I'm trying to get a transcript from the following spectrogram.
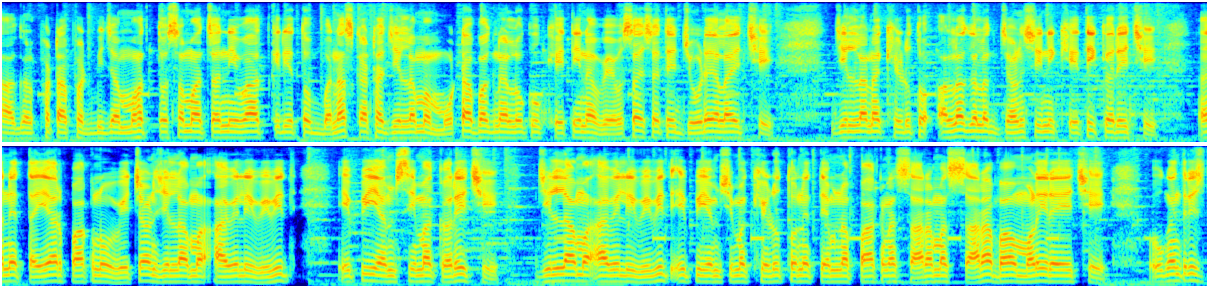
આગળ ફટાફટ બીજા મહત્વ સમાચારની વાત કરીએ તો બનાસકાંઠા જિલ્લામાં મોટાભાગના લોકો ખેતીના વ્યવસાય સાથે જોડાયેલા છે. જિલ્લાના ખેડૂતો અલગ અલગ જણસીની ખેતી કરે છે અને તૈયાર પાકનું વેચાણ જિલ્લામાં આવેલી વિવિધ એપીએમસીમાં કરે છે. જિલ્લામાં આવેલી વિવિધ એપીએમસીમાં ખેડૂતોને તેમના પાકના સારામાં સારા ભાવ મળી રહે છે. ઓગણત્રીસ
